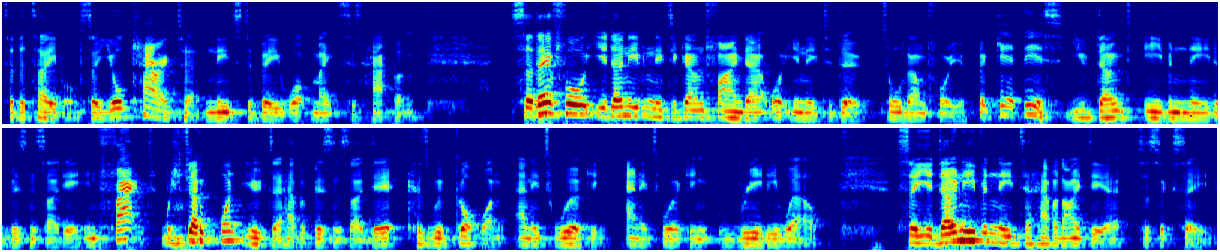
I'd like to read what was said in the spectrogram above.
to the table. So your character needs to be what makes this happen. So therefore, you don't even need to go and find out what you need to do. It's all done for you. But get this, you don't even need a business idea. In fact, we don't want you to have a business idea because we've got one and it's working and it's working really well. So you don't even need to have an idea to succeed.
